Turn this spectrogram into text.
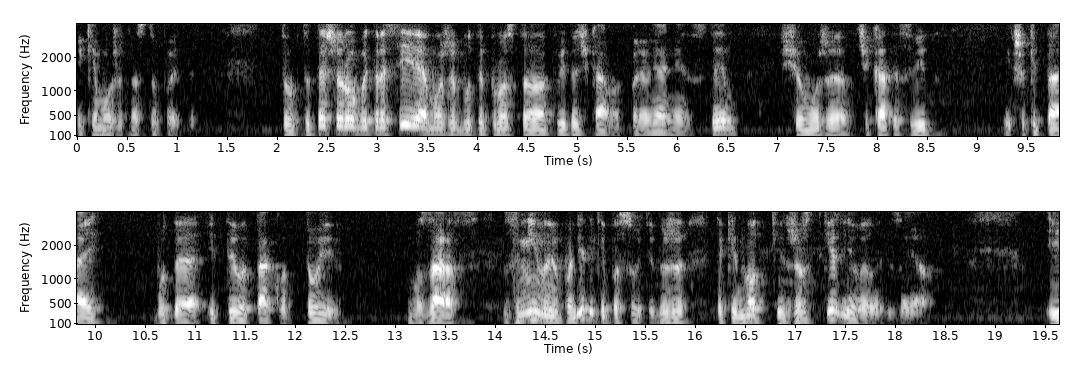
які можуть наступити. Тобто те, що робить Росія, може бути просто квіточками в порівнянні з тим, що може чекати світ, якщо Китай буде йти отак, от той ну зараз зміною політики, по суті, дуже такі нотки жорсткі з'явилися в заявах. І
